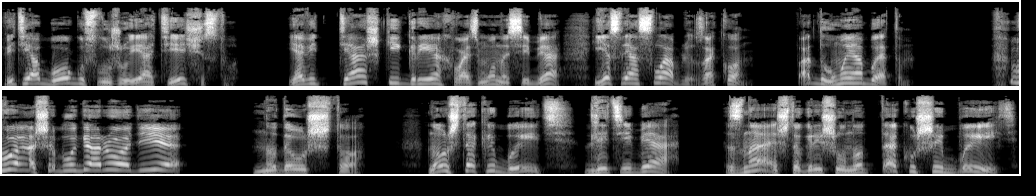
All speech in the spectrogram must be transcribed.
ведь я Богу служу и Отечеству. Я ведь тяжкий грех возьму на себя, если ослаблю закон. Подумай об этом. Ваше благородие! Ну да уж что. Ну уж так и быть, для тебя. Знаю, что грешу, но так уж и быть.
